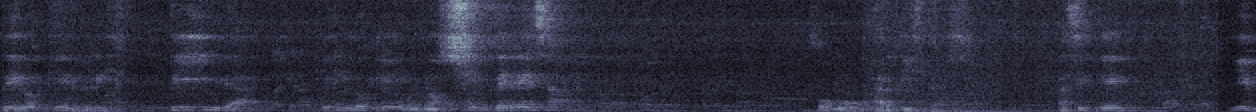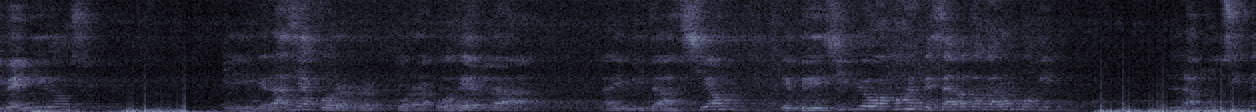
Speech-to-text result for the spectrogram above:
de lo que respira, es lo que nos interesa como artistas. Así que, bienvenidos y gracias por, acoger la, la invitación. En principio vamos a empezar a tocar un poquito. La música,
